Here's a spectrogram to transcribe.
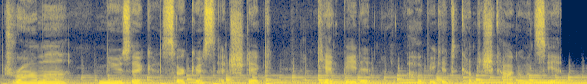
drama, music, circus, and shtick. Can't beat it. I hope you get to come to Chicago and see it.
